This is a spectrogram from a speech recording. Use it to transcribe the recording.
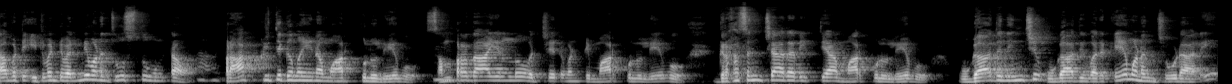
కాబట్టి ఇటువంటివన్నీ మనం చూస్తూ ఉంటాం. ప్రాకృతికమైన మార్పులు లేవు. సంప్రదాయంలో వచ్చేటువంటి మార్పులు లేవు. గ్రహ సంచార రీత్యా మార్పులు లేవు. ఉగాది నుంచి ఉగాది వరకే మనం చూడాలి.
